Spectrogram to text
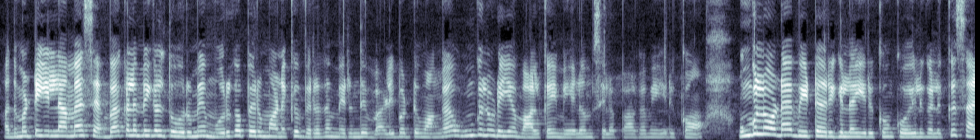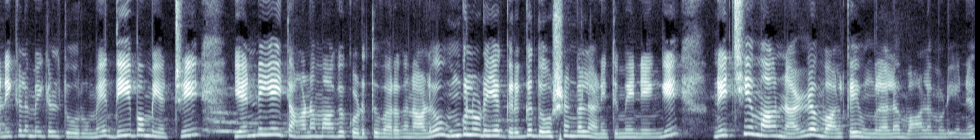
அது மட்டும் இல்லாமல் செவ்வாய்க்கிழமைகள் தோறுமே முருகப்பெருமானுக்கு விரதம் இருந்து வழிபட்டு வாங்க. உங்களுடைய வாழ்க்கை மேலும் சிறப்பாகவே இருக்கும். உங்களோட வீட்டு அருகில் இருக்கும் கோயில்களுக்கு சனிக்கிழமைகள் தோறுமே தீபம் ஏற்றி எண்ணெயை தானமாக கொடுத்து வரதுனால உங்களுடைய கிரக தோஷங்கள் அனைத்துமே நீங்கி நிச்சயமாக நல்ல வாழ்க்கை உங்களால் வாழ முடியும்னு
